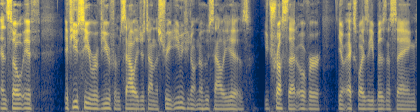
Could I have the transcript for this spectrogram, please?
And so if if you see a review from Sally just down the street, even if you don't know who Sally is, you trust that over you know X Y Z business saying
